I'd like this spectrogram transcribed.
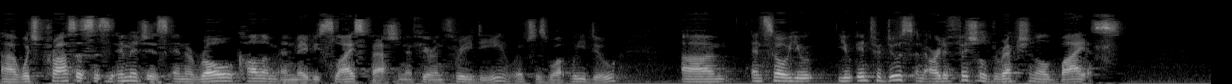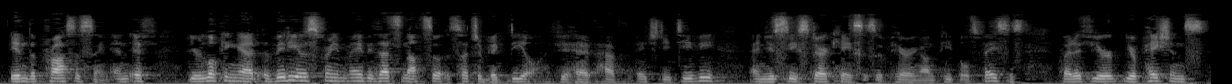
uh, which processes images in a row, column, and maybe slice fashion if you're in 3D, which is what we do. Um, and so you, you introduce an artificial directional bias in the processing. And if you're looking at a video stream, maybe that's not so, such a big deal. If you have, have HD TV and you see staircases appearing on people's faces, but if your, your patient's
